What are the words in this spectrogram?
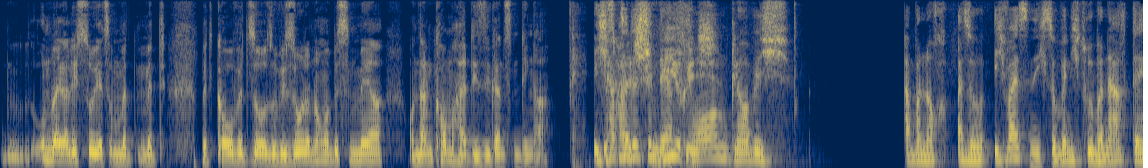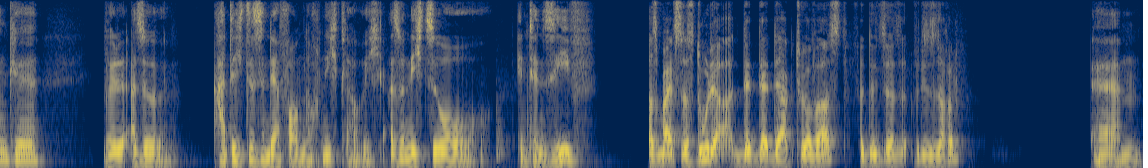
unweigerlich so jetzt mit, mit, mit Covid so sowieso dann noch mal ein bisschen mehr und dann kommen halt diese ganzen Dinger. Ich Ist hatte halt das in der schwierig. Form, glaube ich, aber noch, also ich weiß nicht, so wenn ich drüber nachdenke, würde, also hatte ich das in der Form noch nicht, glaube ich. Also nicht so intensiv. Was meinst du, dass du der, der, der- Akteur warst für diese, für diese Sachen? Ähm,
